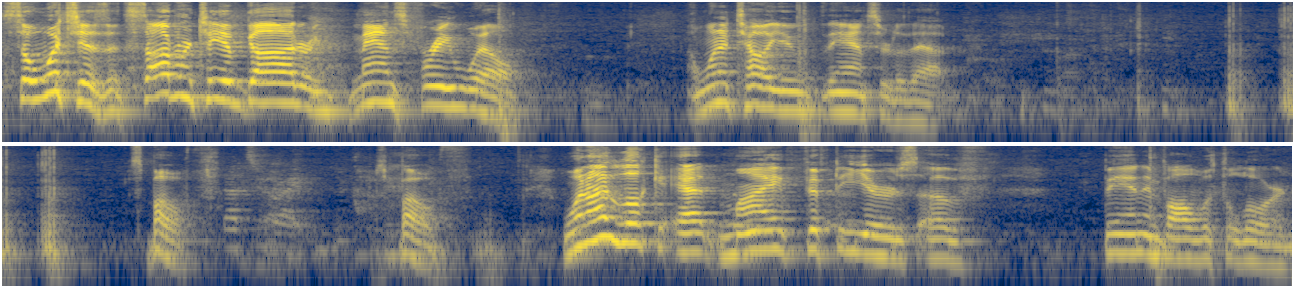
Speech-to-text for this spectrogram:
So, which is it? Sovereignty of God or man's free will? I want to tell you the answer to that. It's both. That's right. It's both. When I look at my 50 years of being involved with the Lord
